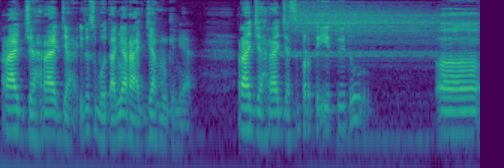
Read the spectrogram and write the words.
raja-raja itu sebutannya raja mungkin ya Raja-raja seperti itu itu uh,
